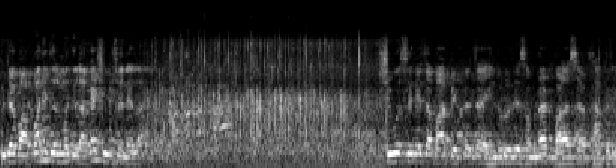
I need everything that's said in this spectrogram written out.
तुझ्या बापाने जन्म दिला काय शिवसेनेला? शिवसेनेचा बाप एकच आहे हिंदू हृदय सम्राट बाळासाहेब ठाकरे.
